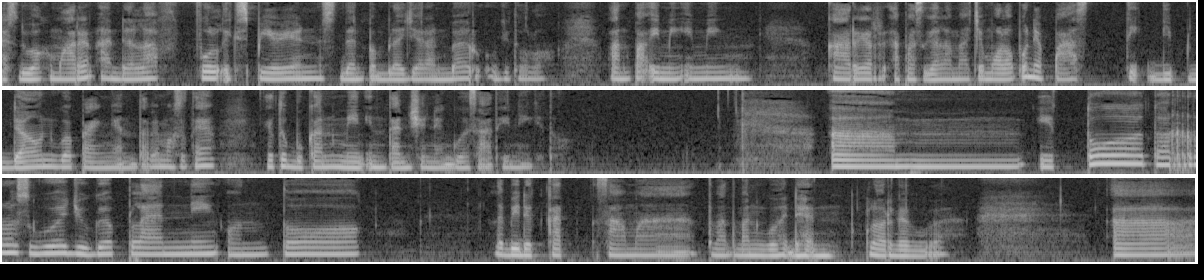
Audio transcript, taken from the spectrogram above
S2 kemarin adalah full experience dan pembelajaran baru gitu loh. Tanpa iming-iming karir apa segala macam. Walaupun ya pasti deep down gue pengen tapi maksudnya itu bukan main intention yang gue saat ini gitu. Um, itu terus gue juga planning untuk lebih dekat sama teman-teman gue dan keluarga gue uh,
